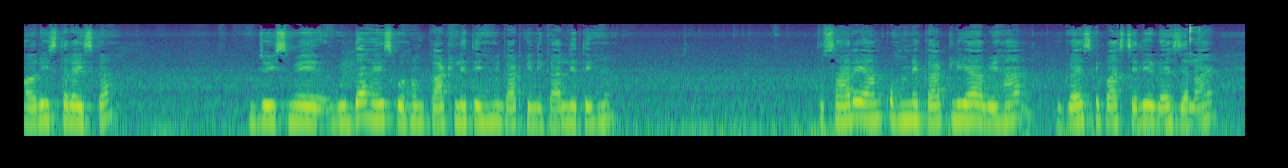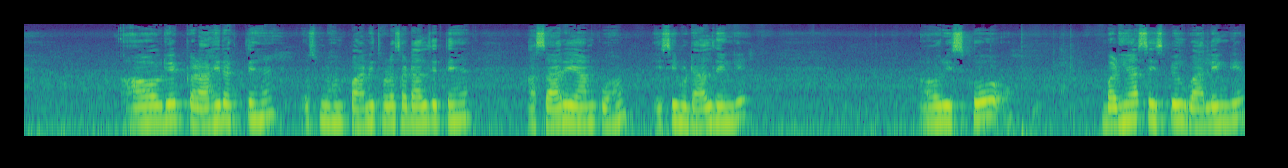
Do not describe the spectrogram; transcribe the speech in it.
और इस तरह इसका जो इसमें गुद्दा है, इसको हम काट लेते हैं काट के निकाल लेते हैं। तो सारे आम को हमने काट लिया। अब यहाँ गैस के पास चलिए, गैस जलाएँ और एक कढ़ाई रखते हैं। उसमें हम पानी थोड़ा सा डाल देते हैं। और सारे आम को हम इसी में डाल देंगे और इसको बढ़िया से इस पर उबालेंगे।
